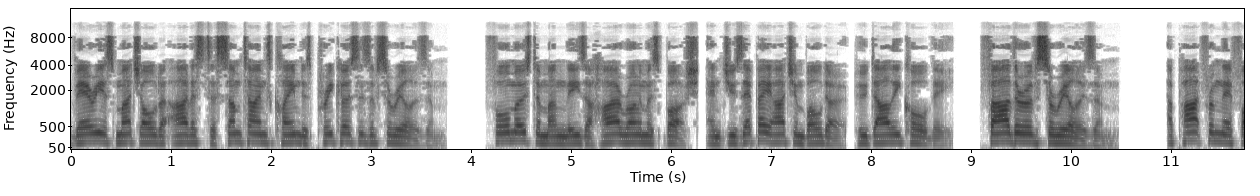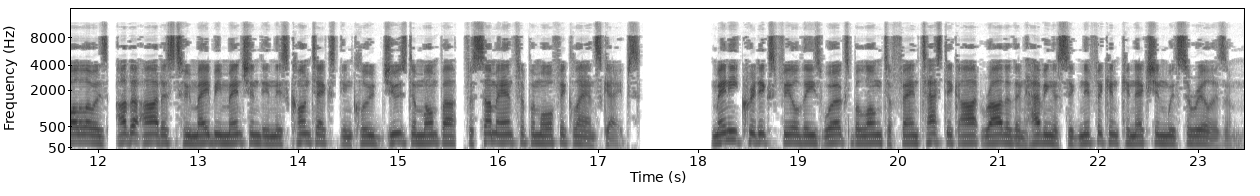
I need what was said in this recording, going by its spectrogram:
Various much older artists are sometimes claimed as precursors of Surrealism. Foremost among these are Hieronymus Bosch, and Giuseppe Arcimboldo, who Dali called the father of Surrealism. Apart from their followers, other artists who may be mentioned in this context include Joos de Momper, for some anthropomorphic landscapes. Many critics feel these works belong to fantastic art rather than having a significant connection with Surrealism.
